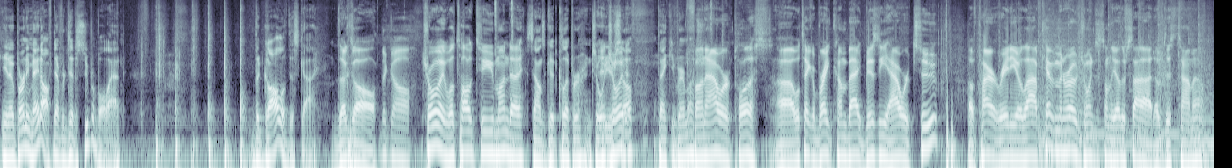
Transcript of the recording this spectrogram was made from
You know, Bernie Madoff never did a Super Bowl ad. The gall of this guy. The gall. The gall. Troy, we'll talk to you Monday. Sounds good, Clipper. Enjoy Enjoyed yourself. Thank you very much. Fun hour plus. Uh, we'll take a break, come back, busy hour two of Pirate Radio Live. Kevin Monroe joins us on the other side of this timeout.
